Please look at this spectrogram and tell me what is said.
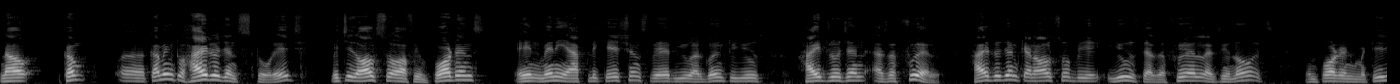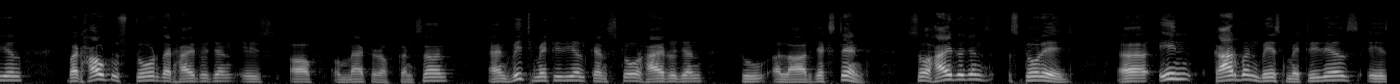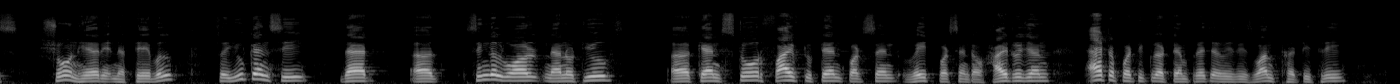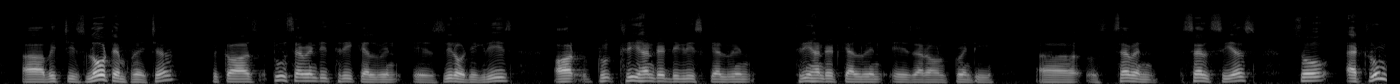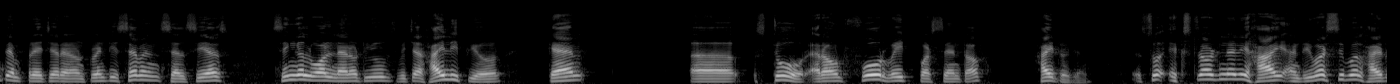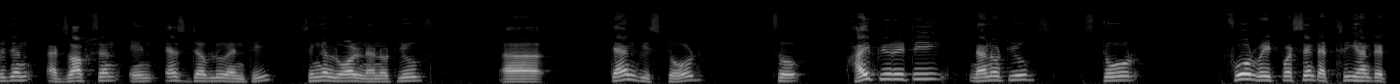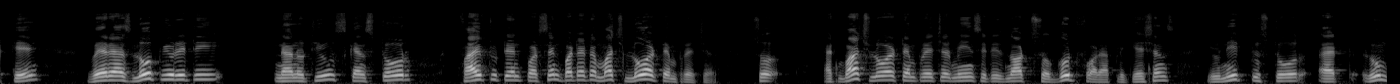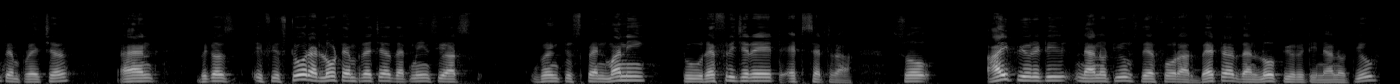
Now, com, uh, coming to hydrogen storage which is also of importance in many applications where you are going to use hydrogen as a fuel. Hydrogen can also be used as a fuel as you know it is important material, but how to store that hydrogen is of a matter of concern and which material can store hydrogen to a large extent. So, hydrogen storage uh, in carbon based materials is shown here in a table. So, you can see that uh, single walled nanotubes uh, can store 5 to 10 percent weight percent of hydrogen at a particular temperature which is 133 uh, which is low temperature because 273 Kelvin is 0 degrees or 300 degrees Kelvin 300 Kelvin is around 27 uh, Celsius. So, at room temperature around 27 Celsius single wall nanotubes which are highly pure can uh, store around 4 weight percent of hydrogen. So, extraordinarily high and reversible hydrogen adsorption in SWNT single wall nanotubes uh, can be stored. So, high purity nanotubes store 4 weight percent at 300 K, whereas low purity nanotubes can store 5 to 10 percent, but at a much lower temperature. So, at much lower temperature means it is not so good for applications. You need to store at room temperature and because if you store at low temperature that means you are going to spend money to refrigerate etcetera. So, high purity nanotubes therefore, are better than low purity nanotubes.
